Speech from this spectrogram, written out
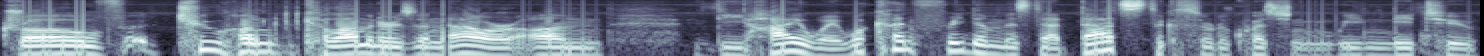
drove 200 kilometers an hour on the highway, what kind of freedom is that? That's the sort of question we need to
